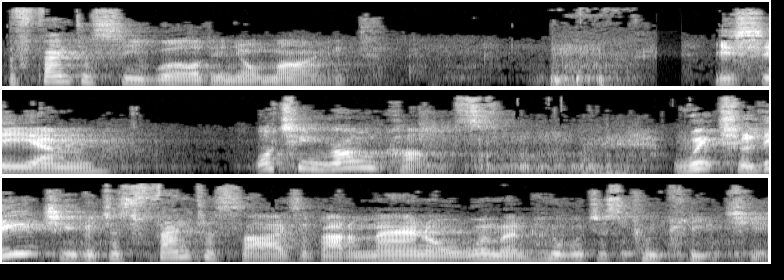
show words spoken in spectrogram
the fantasy world in your mind? You see, um, watching rom coms which leads you to just fantasize about a man or woman who will just complete you.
